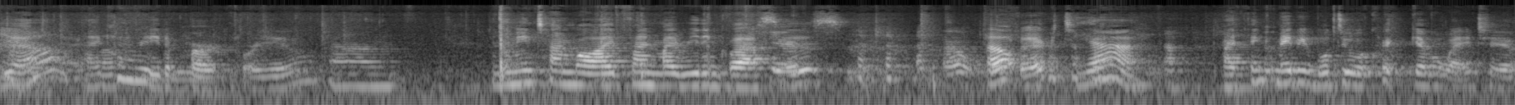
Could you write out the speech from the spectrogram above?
Yeah, I can read a part for you. Um, in the meantime, while I find my reading glasses. Oh, Oh, perfect. yeah. I think maybe we'll do a quick giveaway too.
